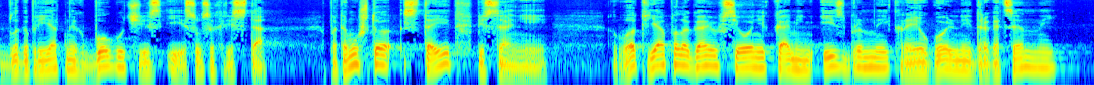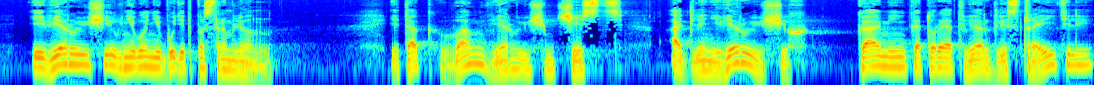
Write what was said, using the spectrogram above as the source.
благоприятных Богу через Иисуса Христа. Потому что стоит в Писании: вот я полагаю в Сионе камень избранный, краеугольный, драгоценный, и верующий в него не будет посрамлен. Итак, вам верующим честь, а для неверующих камень, который отвергли строители,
